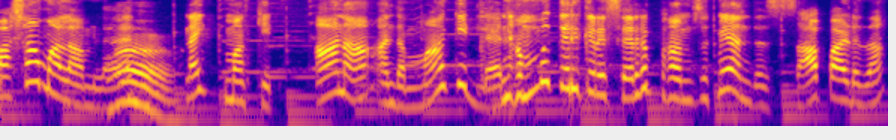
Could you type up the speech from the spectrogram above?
பசாமலாம்ல நைட் மார்க்கெட் ஆனா அந்த மார்க்கெட்ல நமக்கு இருக்கிற சிறப்பு அம்சமே அந்த சாப்பாடு தான்.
